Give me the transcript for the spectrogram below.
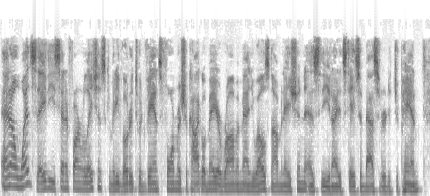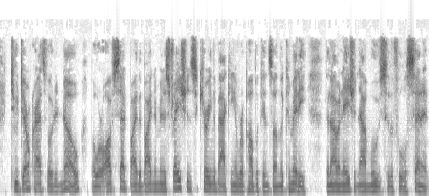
And on Wednesday, the Senate Foreign Relations Committee voted to advance former Chicago Mayor Rahm Emanuel's nomination as the United States ambassador to Japan. Two Democrats voted no, but were offset by the Biden administration securing the backing of Republicans on the committee. The nomination now moves to the full Senate.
